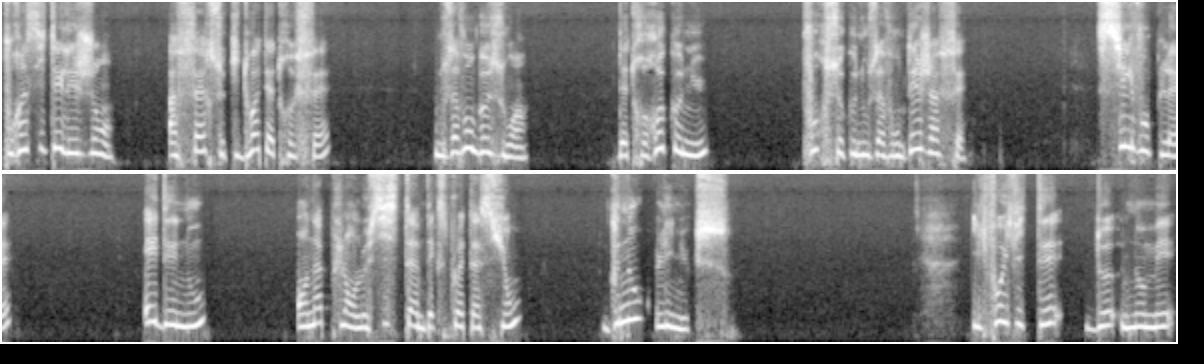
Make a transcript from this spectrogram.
pour inciter les gens à faire ce qui doit être fait, nous avons besoin d'être reconnus pour ce que nous avons déjà fait. S'il vous plaît, aidez-nous en appelant le système d'exploitation GNU Linux. Il faut éviter de nommer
